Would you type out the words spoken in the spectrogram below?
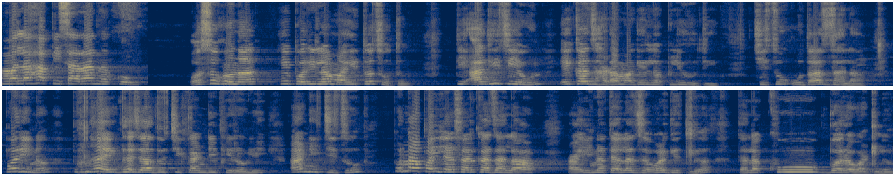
मला हा पिसारा नको. असं होणार हे परीला माहीतच होतं. ती आधीच येऊन एका झाडामागे लपली होती. चिचू उदास झाला. परीनं पुन्हा एकदा जादूची कांडी फिरवली आणि चिचू पुन्हा पहिल्यासारखा झाला. आईनं त्याला जवळ घेतलं. त्याला खूप बरं वाटलं.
